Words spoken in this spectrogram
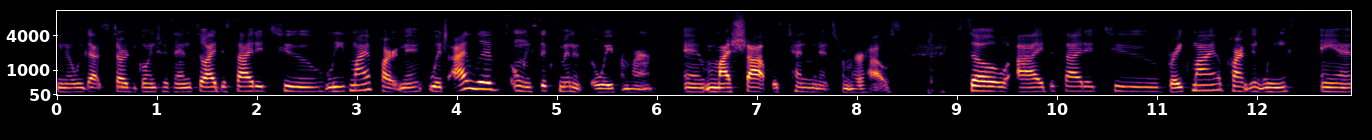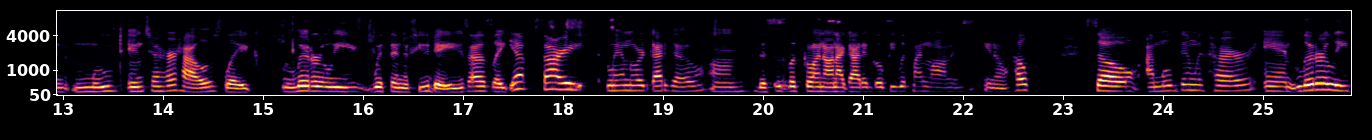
you know, we got started going to the end. So I decided to leave my apartment, which I lived only six minutes away from her. And my shop was 10 minutes from her house. So I decided to break my apartment lease and moved into her house like literally within a few days. I was like, "Yep, sorry, landlord, got to go. Um this is what's going on. I got to go be with my mom and, you know, help." So, I moved in with her and literally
